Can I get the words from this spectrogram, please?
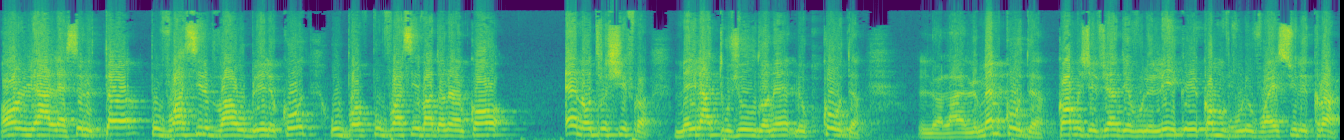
On lui a laissé le temps pour voir s'il va oublier le code ou pour voir s'il va donner encore un autre chiffre. Mais il a toujours donné le code. Le, même code, comme je viens de vous le lire et comme vous le voyez sur l'écran.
